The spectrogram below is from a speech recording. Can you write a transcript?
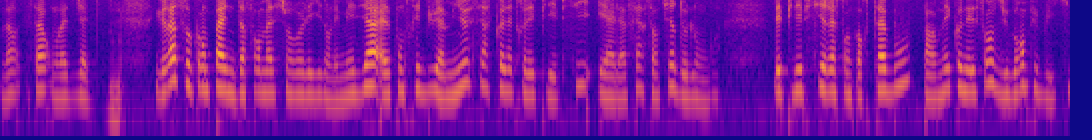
Là, ça, on l'a déjà dit. Mm. Grâce aux campagnes d'information relayées dans les médias, elle contribue à mieux faire connaître l'épilepsie et à la faire sortir de l'ombre. L'épilepsie reste encore tabou par méconnaissance du grand public.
